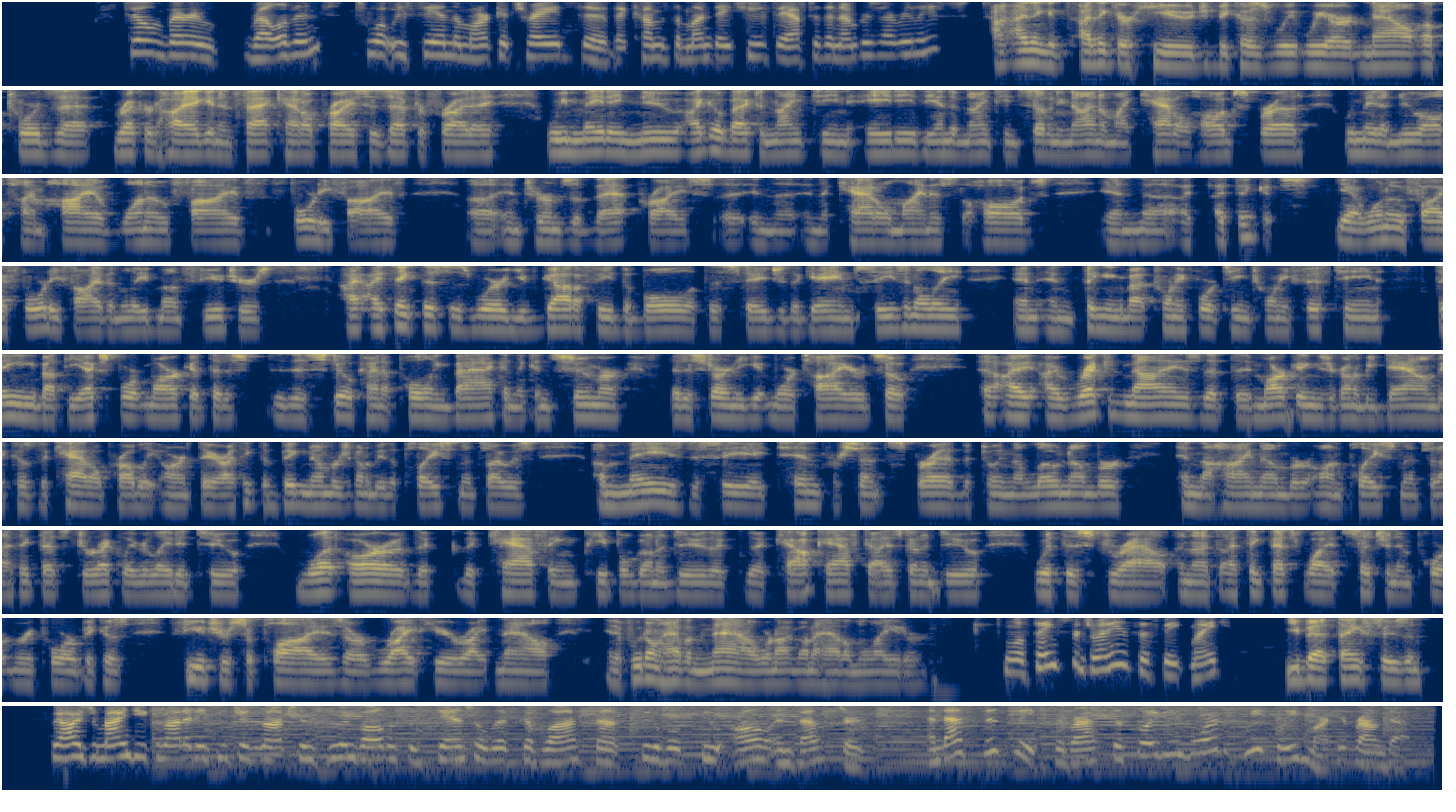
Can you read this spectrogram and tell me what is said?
still very relevant to what we see in the market trade the, that comes the Monday, Tuesday after the numbers are released? I think it, I think they're huge because we, we are now up towards that record high again in fat cattle prices after Friday. We made a new. I go back to 1980, the end of 1979 on my cattle hog spread. We made a new all time high of 105.45 uh, in terms of that price uh, in the in the cattle minus the hogs and uh, I, I, think it's yeah 105.45 in lead month futures. I, I think this is where you've got to feed the bull at this stage of the game seasonally, and and thinking about 2014, 2015, thinking about the export market that is that is still kind of pulling back, and the consumer that is starting to get more tired. So. Uh, I, I, recognize that the marketings are going to be down because the cattle probably aren't there. I think the big number is going to be the placements. I was amazed to see a 10% spread between the low number and the high number on placements. And I think that's directly related to what are the, the calving people going to do, the, the cow calf guys going to do with this drought. And I, I think that's why it's such an important report because future supplies are right here, right now. And if we don't have them now, we're not going to have them later. Well, thanks for joining us this week, Mike. You bet. Thanks, Susan. We always remind you commodity futures and options do involve a substantial risk of loss not suitable to all investors. And that's this week's Nebraska Soybean Board Weekly Market Roundup.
